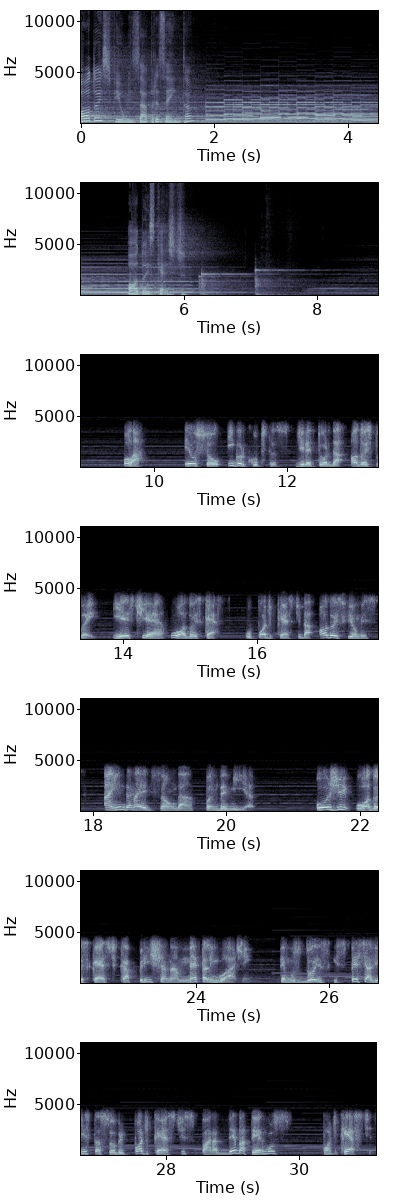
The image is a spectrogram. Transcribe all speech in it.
O2 Filmes apresenta O2Cast. Olá, eu sou Igor Kupstas, diretor da O2 Play, e este é o O2Cast, o podcast da O2 Filmes, ainda na edição da pandemia. Hoje, o O2Cast capricha na metalinguagem. Temos dois especialistas sobre podcasts para debatermos podcasts.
